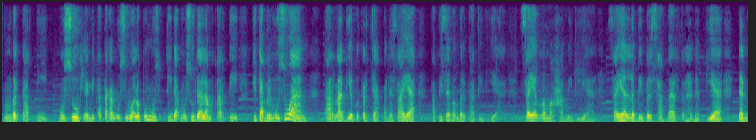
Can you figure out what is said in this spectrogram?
memberkati musuh yang dikatakan musuh walaupun musuh tidak musuh dalam arti kita bermusuhan karena dia bekerja pada saya, tapi saya memberkati dia. Saya memahami dia, saya lebih bersabar terhadap dia dan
